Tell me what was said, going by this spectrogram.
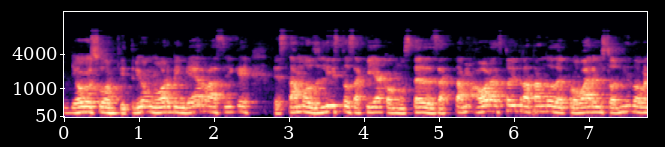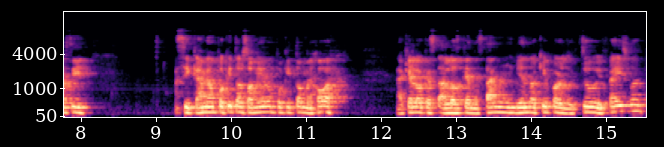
yo su anfitrión, Orvin Guerra, así que estamos listos aquí ya con ustedes. Ahora estoy tratando de probar el sonido, a ver si si cambia un poquito el sonido, un poquito mejor. Aquí a, lo que a los que me están viendo aquí por YouTube y Facebook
